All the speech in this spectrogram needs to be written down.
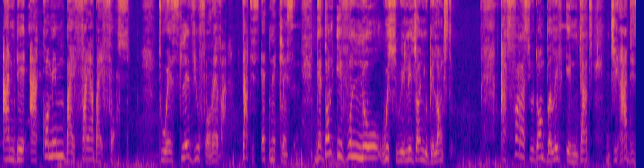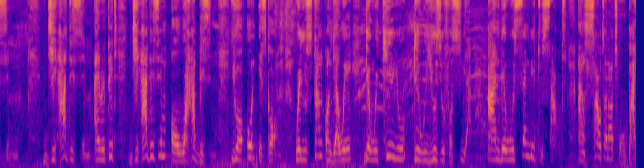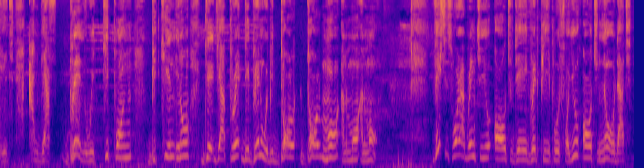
And they are coming by fire, by force to enslave you forever. That is ethnic cleansing. They don't even know which religion you belongs to. As far as you don't believe in that jihadism, jihadism i repeat jihadism or wahhabism your own is gone when you stand on their way they will kill you they will use you for suya and they will send it to south and southerners will buy it and their brain will keep on becoming you know they, their brain the brain will be dull dull more and more and more this is what i bring to you all today great people for you all to know that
